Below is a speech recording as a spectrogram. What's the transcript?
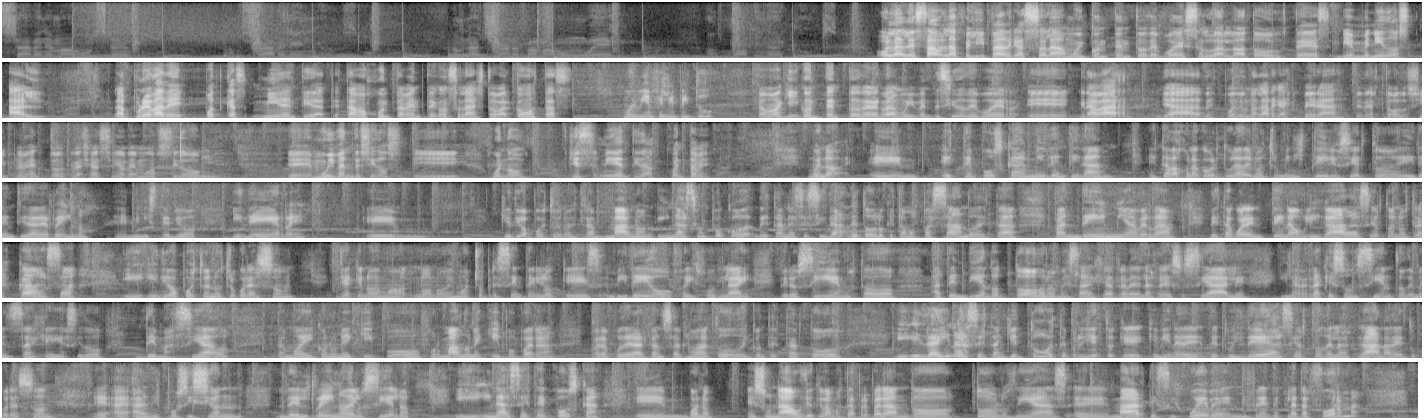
striving in my own strength. I'm striving in yours. I'm not trying to find my own way. I'm walking that course. Hola, les habla Felipe Adriasola, muy contento de poder saludarlo a todos ustedes. Bienvenidos a la prueba de podcast Mi Identidad. Estamos juntamente con Solange Tobar. ¿Cómo estás? Muy bien, Felipe, ¿y tú? Estamos aquí contentos, de verdad, muy bendecidos de poder eh, grabar. Ya después de una larga espera, tener todos los implementos. Gracias al Señor hemos sido eh, muy bendecidos. Y bueno, ¿qué es mi identidad? Cuéntame. Bueno, eh, este podcast, Mi Identidad, está bajo la cobertura de nuestro ministerio, ¿cierto? Identidad de Reino, el ministerio IDR, eh, que Dios ha puesto en nuestras manos y nace un poco de esta necesidad de todo lo que estamos pasando, de esta pandemia, ¿verdad? De esta cuarentena obligada, ¿cierto? En nuestras casas. Y, y Dios ha puesto en nuestro corazón ya que no, hemos, no nos hemos hecho presente en lo que es video o Facebook Live, pero sí hemos estado atendiendo todos los mensajes a través de las redes sociales y la verdad que son cientos de mensajes y ha sido demasiado. Estamos ahí con un equipo, formando un equipo para, para poder alcanzarlos a todos y contestar todo. Y, y de ahí nace esta inquietud, este proyecto que, que viene de, de, tu idea, ¿cierto? De las ganas, de tu corazón eh, a, disposición del reino de los cielos. Y, nace este podcast. Eh, bueno, es un audio que vamos a estar preparando todos los días, eh, martes y jueves, en diferentes plataformas.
